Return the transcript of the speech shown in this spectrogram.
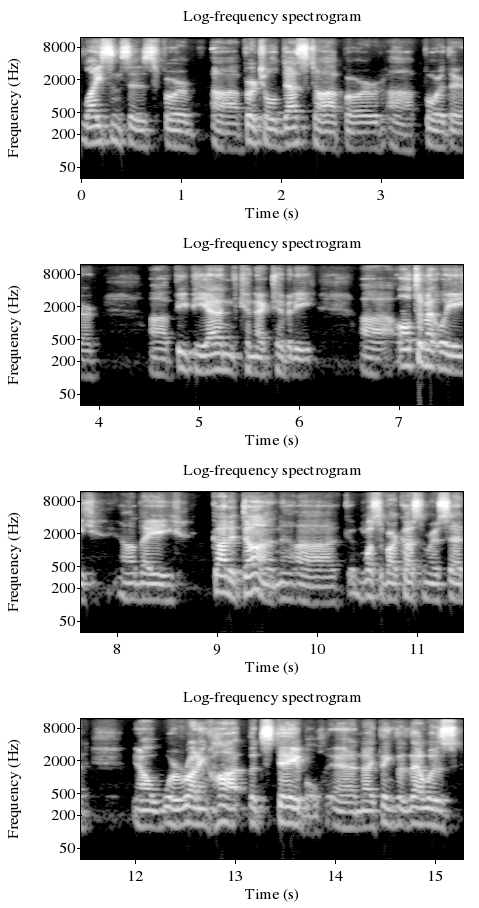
licenses for uh, virtual desktop or uh, for their uh, VPN connectivity. Uh, ultimately, they got it done. Uh, most of our customers said, you know, we're running hot but stable, and I think that that was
